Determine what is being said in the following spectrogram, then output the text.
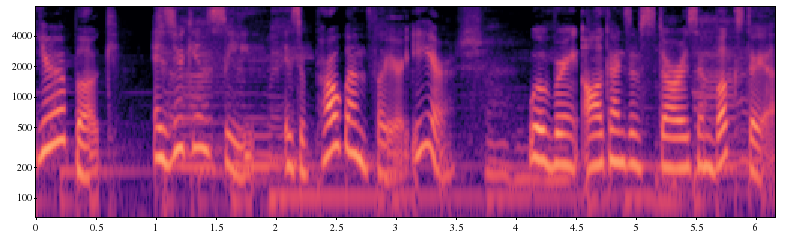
Yearbook, as you can see, is a program for your ear. We'll bring all kinds of stories and books to you.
